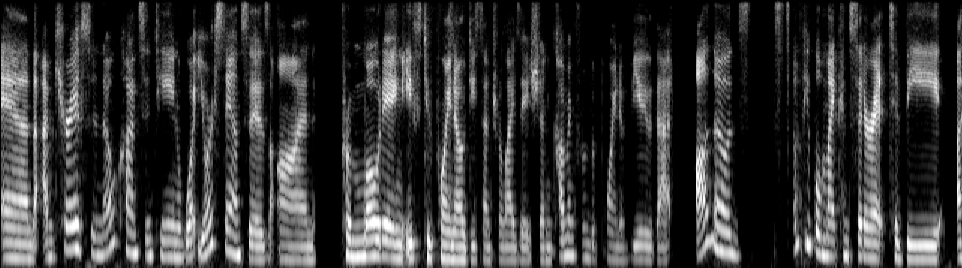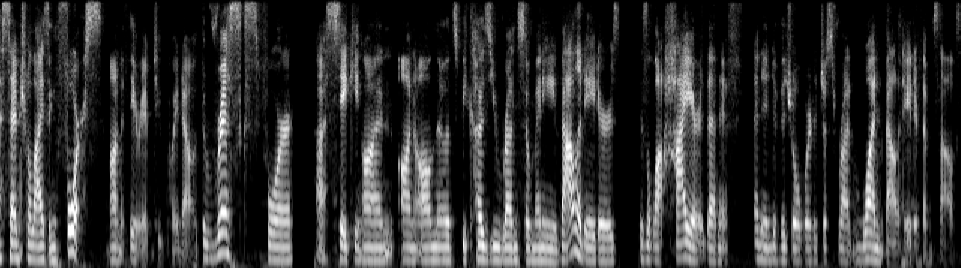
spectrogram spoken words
And i'm curious to know Constantine, what your stance is on promoting eth 2.0 decentralization coming from the point of view that all nodes some people might consider it to be a centralizing force on ethereum 2.0 the risks for uh, staking on on all nodes because you run so many validators is a lot higher than if an individual were to just run one validator themselves.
